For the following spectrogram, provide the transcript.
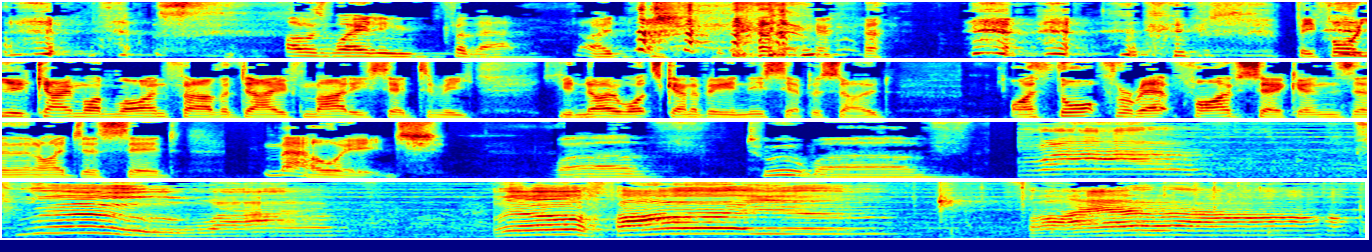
I was waiting for that. I, Before you came online, Father Dave, Marty said to me, You know what's going to be in this episode? I thought for about five seconds and then I just said, Marriage. love, true love. Love, true love, will follow you forever.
